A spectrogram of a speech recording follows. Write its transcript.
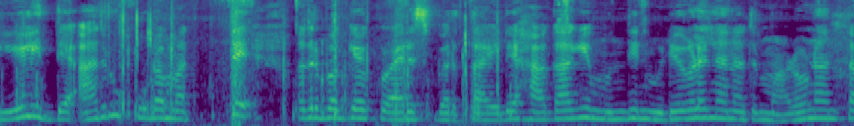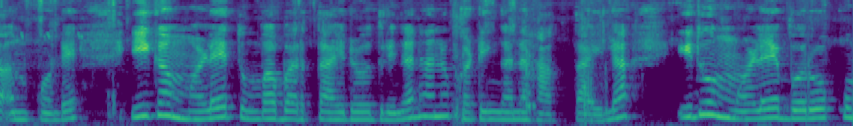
ಹೇಳಿದ್ದೆ. ಆದರೂ ಕೂಡ ಮತ್ತೆ ಅದ್ರ ಬಗ್ಗೆ ಕ್ವೈರೀಸ್ ಬರ್ತಾ ಇದೆ. ಹಾಗಾಗಿ ಮುಂದಿನ ವಿಡಿಯೋಗಳಲ್ಲಿ ನಾನು ಅದನ್ನು ಮಾಡೋಣ ಅಂತ ಅಂದ್ಕೊಂಡೆ ಈಗ ಮಳೆ ತುಂಬ ಬರ್ತಾ ಇರೋದ್ರಿಂದ ನಾನು ಕಟಿಂಗನ್ನು ಹಾಕ್ತಾ ಇಲ್ಲ. ಇದು ಮಳೆ ಬರೋಕ್ಕೂ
